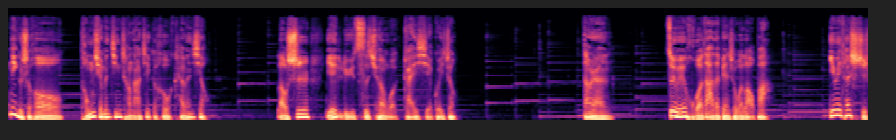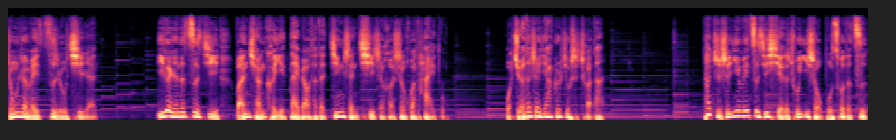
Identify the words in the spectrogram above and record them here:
那个时候，同学们经常拿这个和我开玩笑，老师也屡次劝我改写归正。当然，最为火大的便是我老爸，因为他始终认为字如其人，一个人的字迹完全可以代表他的精神气质和生活态度。我觉得这压根就是扯淡。他只是因为自己写得出一手不错的字，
